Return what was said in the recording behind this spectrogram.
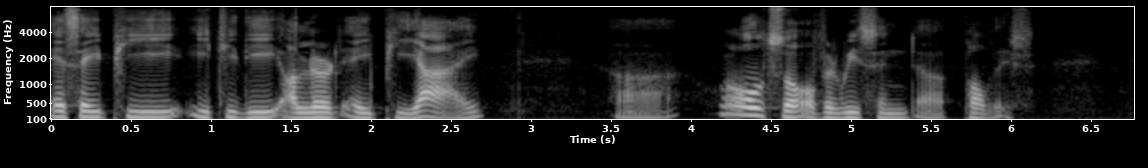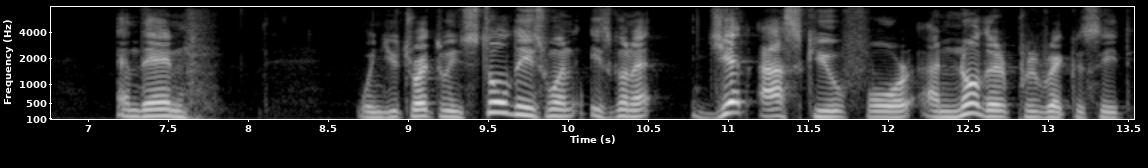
SAP ETD Alert API, uh, also of a recent uh, publish. And then when you try to install this one, it's going to yet ask you for another prerequisite,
